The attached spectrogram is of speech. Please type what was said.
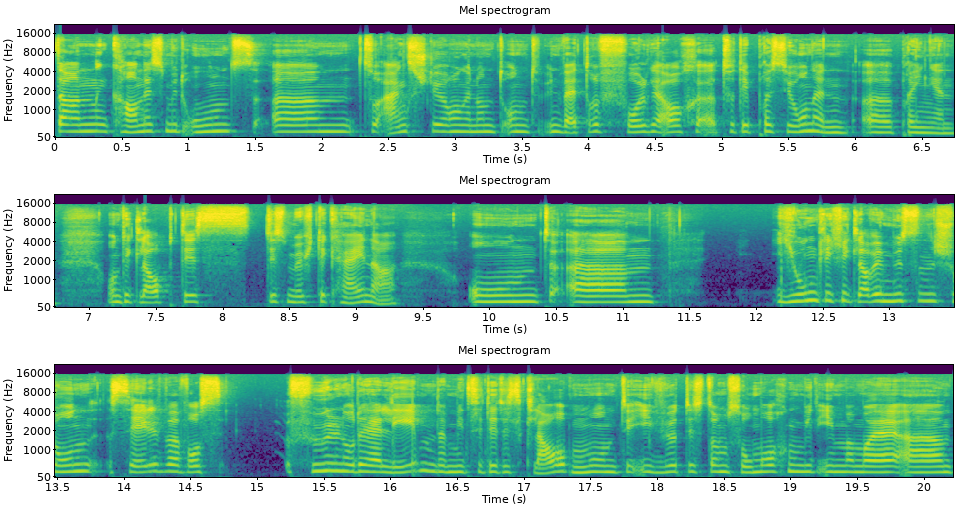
dann kann es mit uns ähm, zu Angststörungen und, und in weiterer Folge auch äh, zu Depressionen äh, bringen. Und ich glaube, das, das möchte keiner. Und ähm, Jugendliche, glaube ich, müssen schon selber was fühlen oder erleben, damit sie dir das glauben. Und ich würde es dann so machen, mit ihm einmal äh,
